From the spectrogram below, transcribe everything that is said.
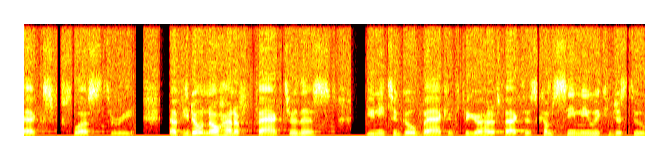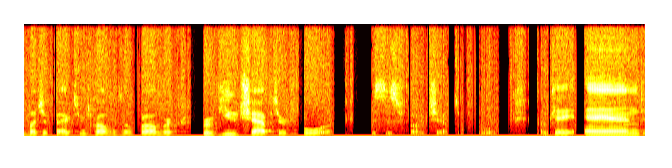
x plus 3. Now, if you don't know how to factor this, you need to go back and figure out how to factor this. Come see me. We can just do a bunch of factoring problems, no problem. Or review chapter 4. This is from chapter 4. Okay, and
